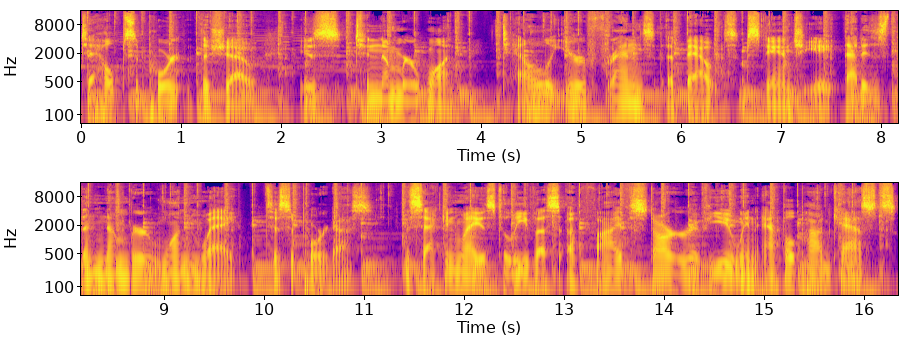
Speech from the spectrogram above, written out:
to help support the show is to number one, tell your friends about Substantiate. That is the number one way to support us. The second way is to leave us a five star review in Apple Podcasts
